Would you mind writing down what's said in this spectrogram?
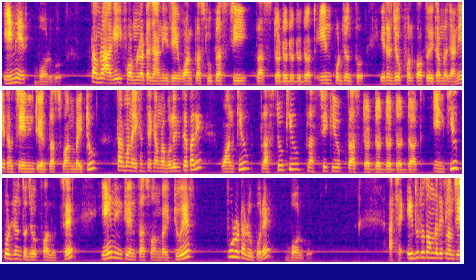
n এর বর্গ তো আমরা আগেই ফর্মুলাটা জানি যে one plus two plus three plus dot dot dot dot n পর্যন্ত এটার যোগফল কত এটা আমরা জানি এটা হচ্ছে n into n plus one by two তার মানে এখান থেকে আমরা বলে দিতে পারি one cube plus two cube plus three cube plus dot dot dot dot dot n cube পর্যন্ত যোগফল হচ্ছে n into n plus one by two এর পুরোটার উপরে বর্গ। আচ্ছা এই দুটো তো আমরা দেখলাম যে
